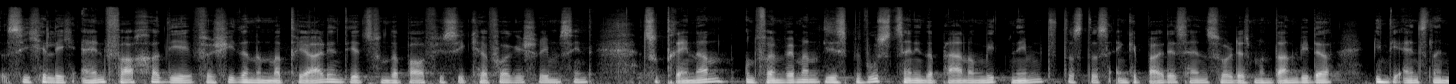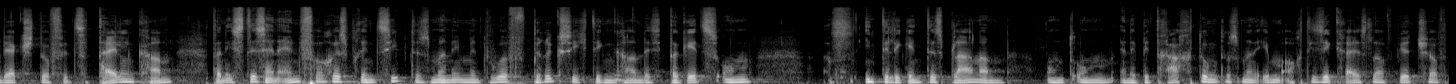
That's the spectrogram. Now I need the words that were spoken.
sicherlich einfacher, die verschiedenen Materialien, die jetzt von der Bauphysik her vorgeschrieben sind, zu trennen. Und vor allem, wenn man dieses Bewusstsein in der Planung mitnimmt, dass das ein Gebäude sein soll, das man dann wieder in die einzelnen Werkstoffe zerteilen kann, dann ist das ein einfaches Prinzip, das man im Entwurf berücksichtigen kann. Da geht es um intelligentes Planen und um eine Betrachtung, dass man eben auch diese Kreislaufwirtschaft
